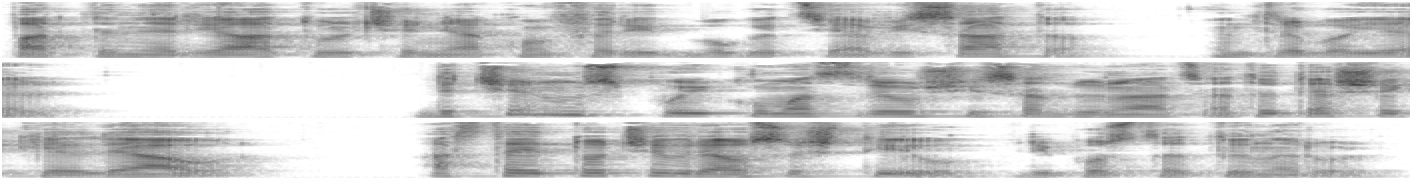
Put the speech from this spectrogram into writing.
parteneriatul ce ne-a conferit bogăția visată? întrebă el. De ce nu spui cum ați reușit să adunați atâtea șechel de aur? Asta e tot ce vreau să știu, ripostă tânărul.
